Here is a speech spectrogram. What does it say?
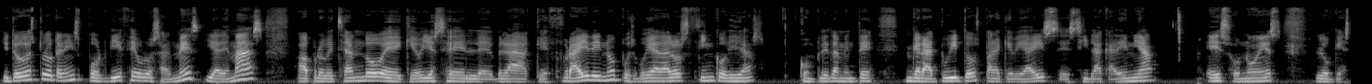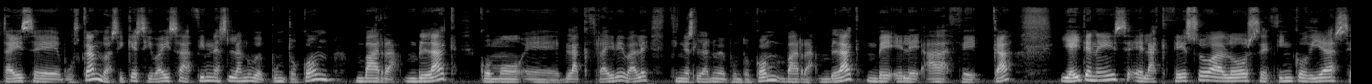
Y todo esto lo tenéis por 10 euros al mes y además aprovechando eh, que hoy es el Black Friday no pues voy a daros 5 días completamente gratuitos para que veáis si la academia es o no es lo que estáis eh, buscando. Así que si vais a fitnesslanube.com barra black, como eh, Black Friday, ¿vale? fitnesslanube.com barra black, B-L-A-C-K, y ahí tenéis el acceso a los 5 eh, días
